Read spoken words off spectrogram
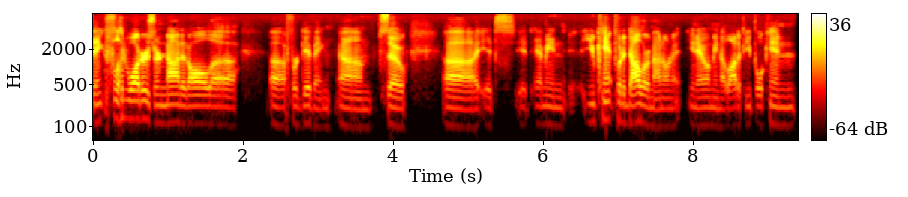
think floodwaters are not at all uh, uh, forgiving. Um, so uh, it's, it, I mean, you can't put a dollar amount on it. You know, I mean, a lot of people can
